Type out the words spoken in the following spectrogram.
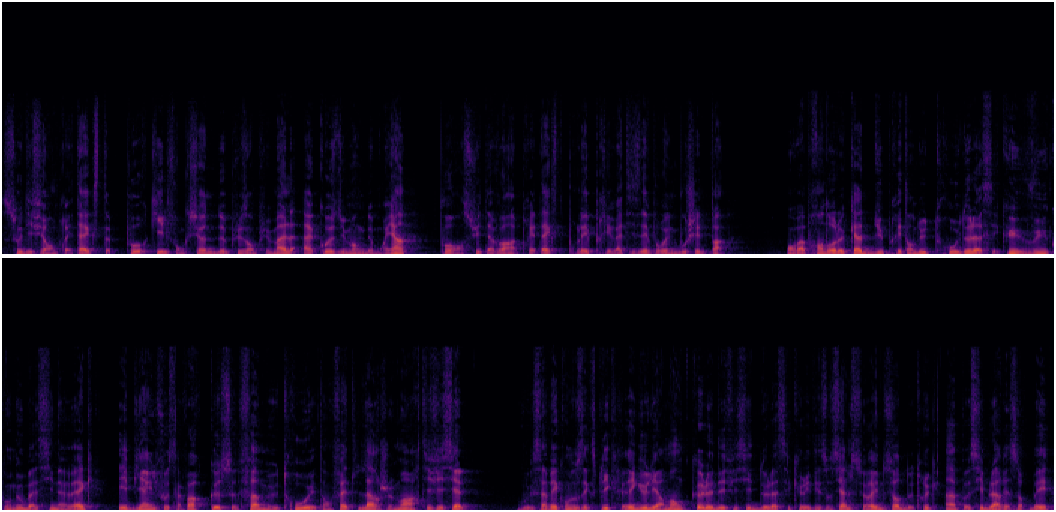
sous différents prétextes, pour qu'ils fonctionnent de plus en plus mal à cause du manque de moyens, pour ensuite avoir un prétexte pour les privatiser pour une bouchée de pain. On va prendre le cas du prétendu trou de la Sécu, vu qu'on nous bassine avec, eh bien il faut savoir que ce fameux trou est en fait largement artificiel. Vous savez qu'on nous explique régulièrement que le déficit de la sécurité sociale serait une sorte de truc impossible à résorber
